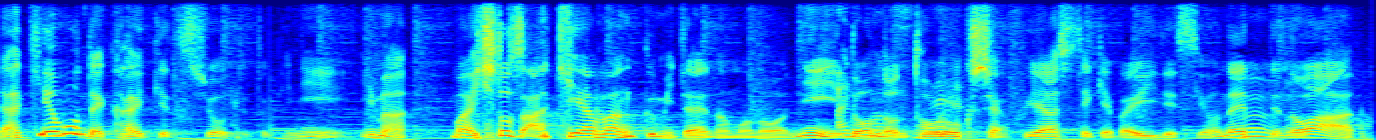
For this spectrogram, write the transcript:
空き家問題解決しようという時に今、まあ、一つ空き家バンクみたいなものにどんどん登録者増やしていけばいいですよねっていうのは、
